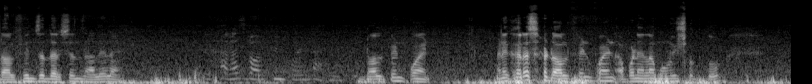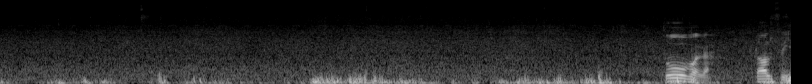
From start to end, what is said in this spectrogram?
डॉल्फिनचं दर्शन झालेलं आहे. डॉल्फिन पॉईंट आणि खरंच डॉल्फिन पॉईंट आपण याला म्हणू शकतो. तो बघा डॉल्फिन.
